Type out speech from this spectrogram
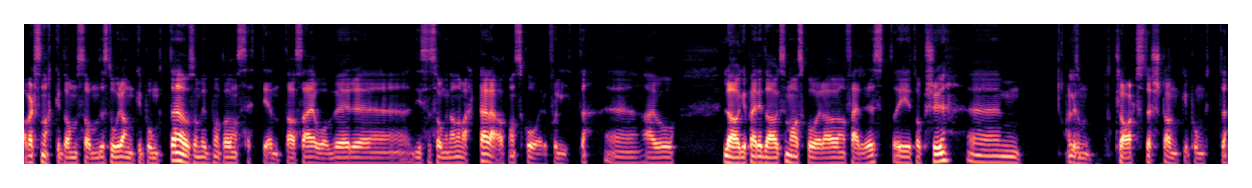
har vært snakket om som det store ankepunktet, og som vi på en måte har sett gjenta seg over de sesongene han har vært her, er at man skårer for lite. Det er jo laget per i dag som har skåra færrest i topp sju. Um, liksom klart største ankepunktet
